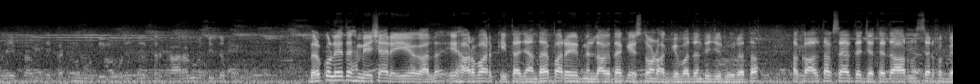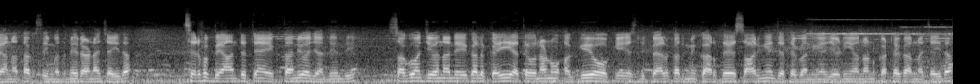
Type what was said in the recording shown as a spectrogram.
ਪਲੇਟਫਾਰਮ ਤੇ ਇਕੱਠੇ ਹੋਣ ਦੀ ਲੋੜ ਹੈ ਜੇ ਸਰਕਾਰਾਂ ਨੂੰ ਅਸੀਂ ਦਬਾਉਣਾ ਬਿਲਕੁਲ ਇਹ ਤਾਂ ਹਮੇਸ਼ਾ ਰਹੀ ਹੈ ਗੱਲ। ਇਹ ਹਰ ਵਾਰ ਕੀਤਾ ਜਾਂਦਾ ਹੈ ਪਰ ਇਹ ਮੈਨੂੰ ਲੱਗਦਾ ਕਿ ਇਸ ਤੋਂ ਅੱਗੇ ਵਧਣ ਦੀ ਜ਼ਰੂਰਤ ਆ। ਅਕਾਲ ਤਖਤ ਸਾਹਿਬ ਦੇ ਜਥੇਦਾਰ ਨੂੰ ਸਿਰਫ ਬਿਆਨਾਂ ਤੱਕ ਸੀਮਤ ਨਹੀਂ ਰਹਿਣਾ ਚਾਹੀਦਾ। ਸਿਰਫ ਬਿਆਨ ਦਿੱਤਿਆਂ ਏਕਤਾ ਨਹੀਂ ਹੋ ਜਾਂਦੀ ਹੁੰਦੀ। ਸਗੋਂ ਜੇ ਉਹਨਾਂ ਨੇ ਇਹ ਗੱਲ ਕਹੀ ਹੈ ਤੇ ਉਹਨਾਂ ਨੂੰ ਅੱਗੇ ਹੋ ਕੇ ਇਸ ਦੀ ਪਹਿਲ ਕਦਮੀ ਕਰਦੇ ਹੋਏ ਸਾਰੀਆਂ ਜਥੇਬੰਦੀਆਂ ਜਿਹੜੀਆਂ ਉਹਨਾਂ ਨੂੰ ਇਕੱਠੇ ਕਰਨਾ ਚਾਹੀਦਾ।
